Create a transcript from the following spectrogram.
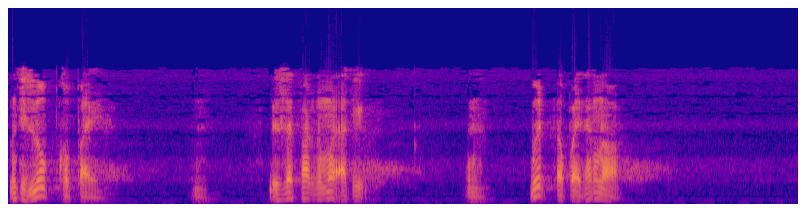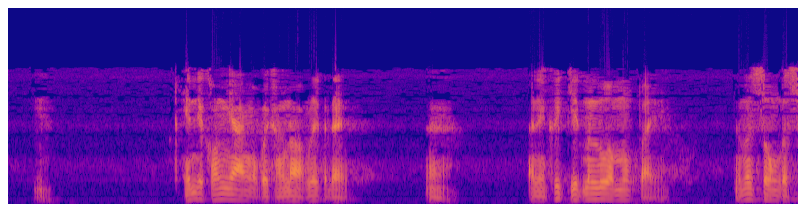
มันสิลุบเข้าไปหรือสักพักนึงมันอาจจะบึดออกไปข้างนอก เห็นจ้าของยางออกไปข้างนอกเลยก็ได้อ่าอันนี้คือจิตมันร่วมลงไป แล้วมันส่งกระแส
